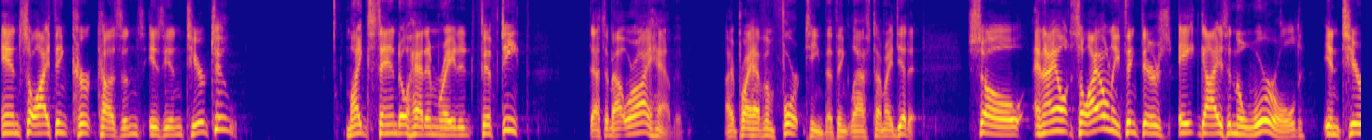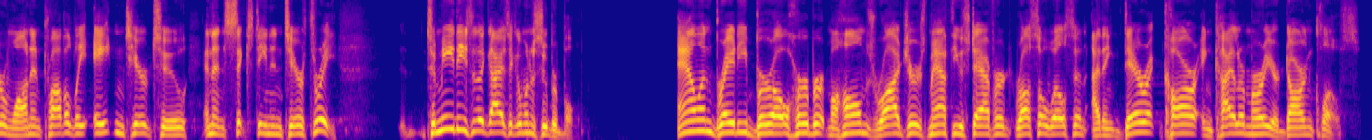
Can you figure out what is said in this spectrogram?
and so I think Kirk Cousins is in tier two. Mike Sando had him rated 15th. That's about where I have him. I probably have him 14th, I think, last time I did it. So, and I so I only think there's eight guys in the world in tier one, and probably eight in tier two, and then 16 in tier three. To me, these are the guys that can win a Super Bowl. Allen, Brady, Burrow, Herbert, Mahomes, Rodgers, Matthew Stafford, Russell Wilson. I think Derek Carr and Kyler Murray are darn close.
